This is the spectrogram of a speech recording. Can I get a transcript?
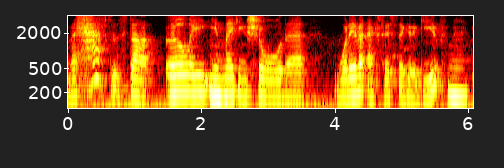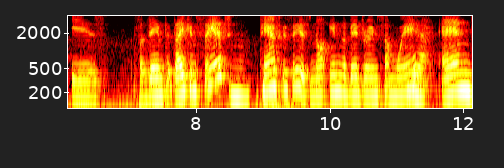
they have to start early in Mm. making sure that whatever access they're going to give Mm. is for them that they can see it, Mm. parents can see it, it's not in the bedroom somewhere, Yeah. and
